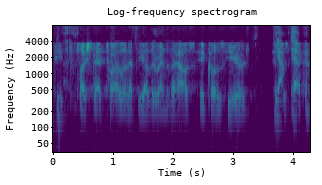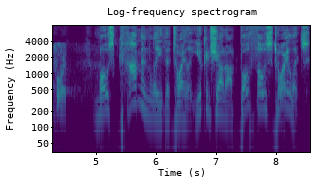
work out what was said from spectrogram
If you flush that toilet at the other end of the house, it goes. You hear it. It's Yeah, back and forth. most commonly the toilet you can shut off both those toilets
